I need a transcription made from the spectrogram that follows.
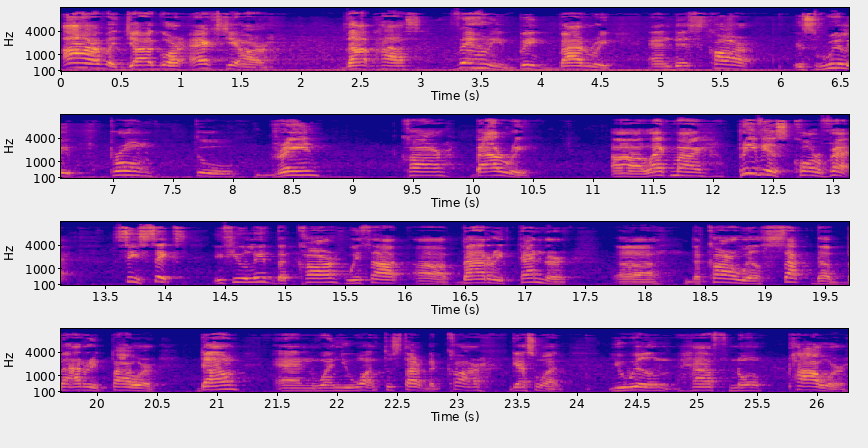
I have a Jaguar XJR that has very big battery and this car is really prone to drain car battery. Uh, like my previous Corvette C6, if you leave the car without a battery tender, uh, the car will suck the battery power down and when you want to start the car guess what? You will have no power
